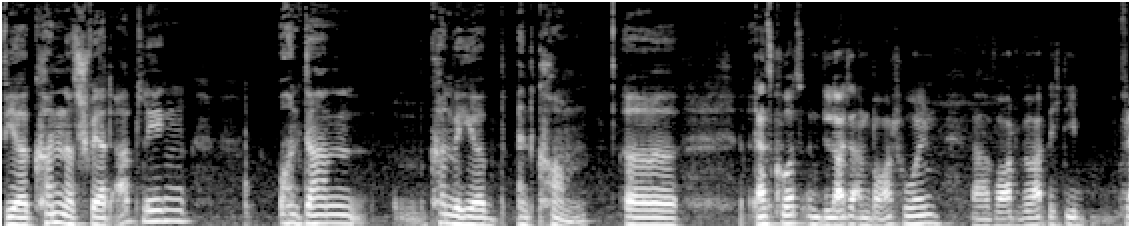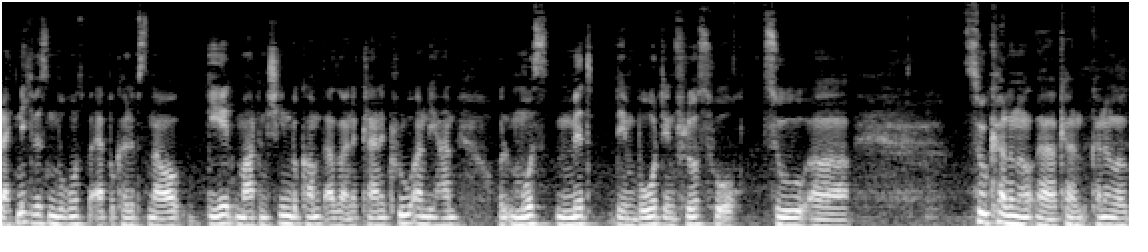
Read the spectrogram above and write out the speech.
Wir können das Schwert ablegen und dann können wir hier entkommen. Äh, Ganz kurz und die Leute an Bord holen, äh, wortwörtlich, die vielleicht nicht wissen, worum es bei Apocalypse Now geht. Martin Sheen bekommt also eine kleine Crew an die Hand und muss mit dem Boot den Fluss hoch zu äh, zu Colonel, äh, Colonel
